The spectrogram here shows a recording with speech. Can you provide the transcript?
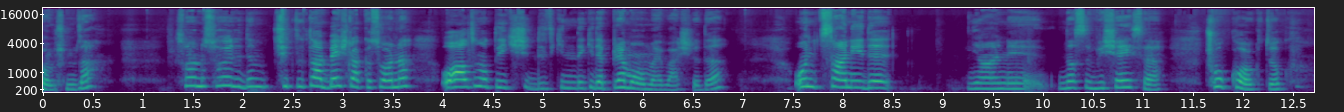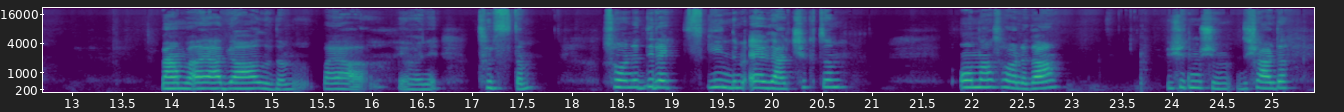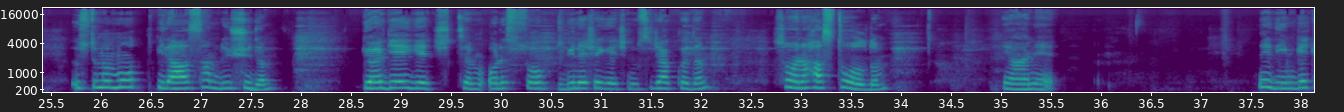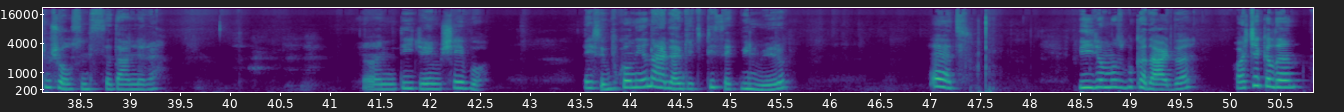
Komşumuza. Sonra söyledim. Çıktıktan 5 dakika sonra o 6.2 şiddetindeki deprem olmaya başladı. 13 saniyede yani nasıl bir şeyse çok korktuk. Ben bayağı bir ağladım. Bayağı yani tırstım. Sonra direkt giyindim evden çıktım. Ondan sonra da üşütmüşüm. Dışarıda üstüme mont bile alsam da üşüdüm. Gölgeye geçtim. Orası soğuktu. Güneşe geçtim. Sıcakladım. Sonra hasta oldum. Yani ne diyeyim geçmiş olsun hissedenlere. Yani diyeceğim şey bu. Neyse bu konuya nereden geçtiysek bilmiyorum. Evet. Videomuz bu kadardı. Hoşçakalın.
